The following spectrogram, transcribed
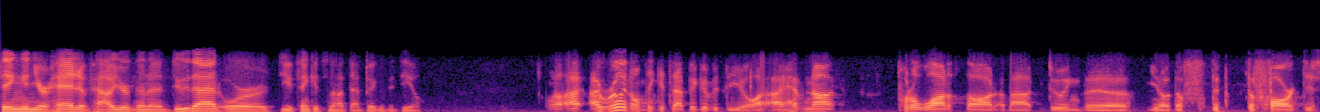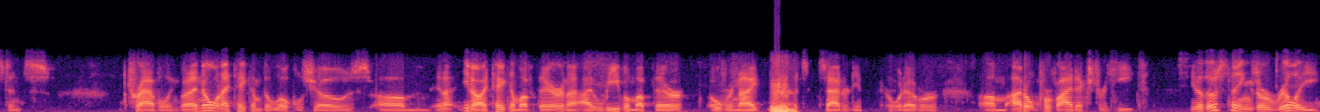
thing in your head of how you're going to do that, or do you think it's not that big of a deal? Well, I, I really don't think it's that big of a deal. I, I have not put a lot of thought about doing the, you know, the the, the far distance traveling. But I know when I take them to local shows, um, and I, you know, I take them up there and I, I leave them up there overnight, you know, Saturday night or whatever. Um, I don't provide extra heat. You know, those things are really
